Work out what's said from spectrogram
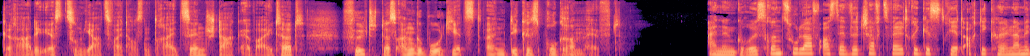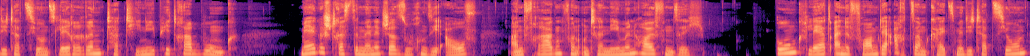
Gerade erst zum Jahr 2013 stark erweitert, füllt das Angebot jetzt ein dickes Programmheft. Einen größeren Zulauf aus der Wirtschaftswelt registriert auch die Kölner Meditationslehrerin Tatini Petra Bunk. Mehr gestresste Manager suchen sie auf, Anfragen von Unternehmen häufen sich. Bunk lehrt eine Form der Achtsamkeitsmeditation,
